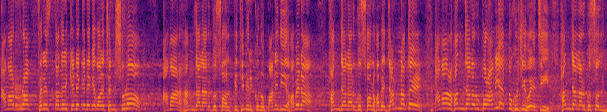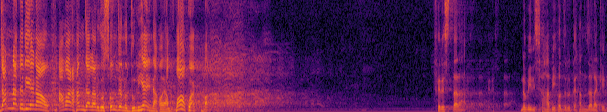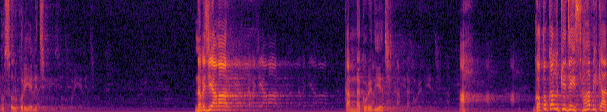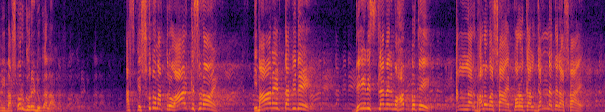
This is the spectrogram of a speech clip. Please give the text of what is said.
আমার রব ফেরেস্তাদেরকে ডেকে ডেকে বলেছেন, শুনো, আমার হানজালার গোসল পৃথিবীর কোনো পানি দিয়ে হবে না। হানজালার গোসল হবে জান্নাতে। আমার হানজালার উপর আমি এত খুশি হয়েছি। হানজালার গোসল জান্নাতে দিয়ে নাও। আমার হানজালার গোসল যেন দুনিয়ায় না হয়। আল্লাহ আকবার। ফেরেস্তারা নবীর সাহাবি হজরতে হানজালাকে গোসল করিয়ে এনেছে। নবীজি আমার কান্না করে দিয়েছেন। আহ, গতকালকে যেই সাহাবিকে আমি বাসর ঘরে ঢুকালাম, আজকে শুধুমাত্র আর কিছু নয় ইমানের তাকিদে, দিন ইসলামের মহাব্বতে, আল্লাহর ভালোবাসায়, পরকাল জান্নাতের আশায়,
